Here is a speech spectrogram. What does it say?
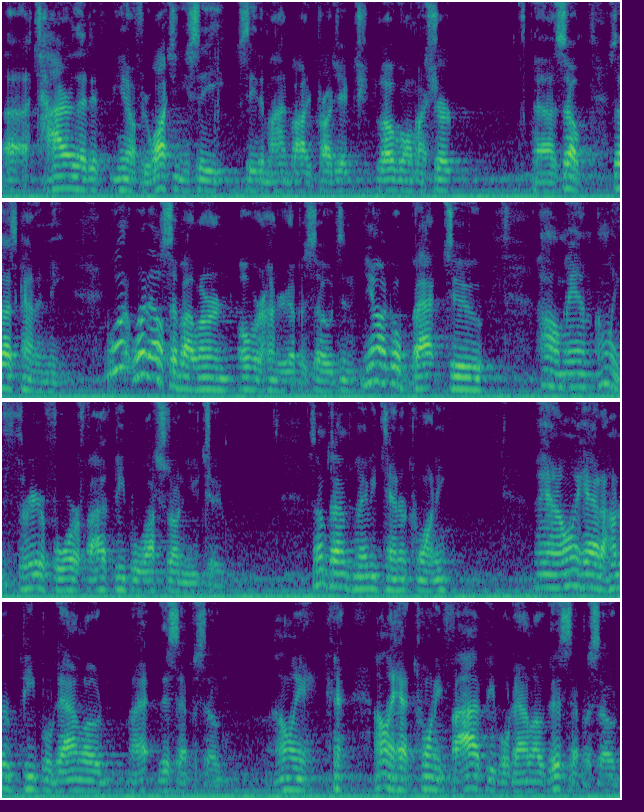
uh, attire that if you know if you're watching, you see see the Mind Body Project logo on my shirt. Uh, so so that's kind of neat. What what else have I learned over 100 episodes? And you know I go back to oh man, only three or four or five people watched it on YouTube. Sometimes maybe 10 or 20. Man, I only had 100 people download my, this episode. I only I only had 25 people download this episode.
